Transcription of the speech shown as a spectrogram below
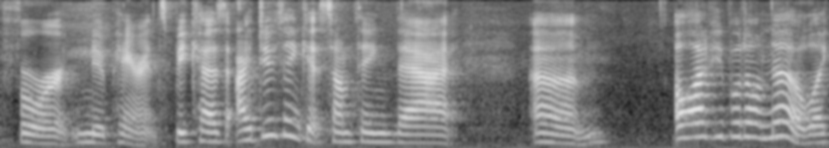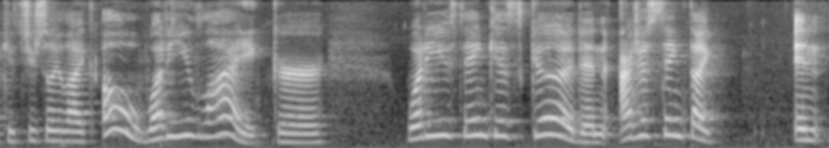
for new parents because i do think it's something that um, a lot of people don't know. Like it's usually like oh what do you like? or what do you think is good? And i just think like in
